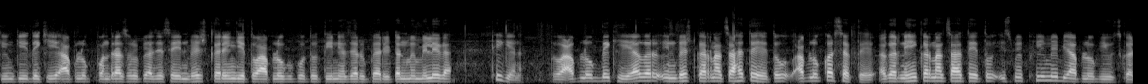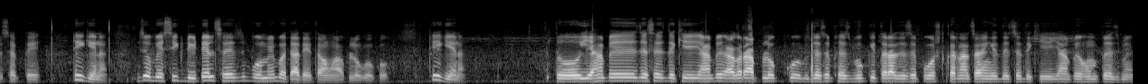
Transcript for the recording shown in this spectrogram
क्योंकि देखिए, आप लोग पंद्रह सौ रुपया जैसे इन्वेस्ट करेंगे तो आप लोगों को तो तीन हज़ार रुपया रिटर्न में मिलेगा। ठीक है ना? तो आप लोग देखिए, अगर इन्वेस्ट करना चाहते हैं तो आप लोग कर सकते हैं। अगर नहीं करना चाहते तो इसमें फ्री में भी आप लोग यूज़ कर सकते हैं। ठीक है ना? जो बेसिक डिटेल्स है, वो मैं बता देता हूँ आप लोगों को। ठीक है ना? तो यहाँ पे जैसे देखिए, यहाँ पे अगर आप लोग को जैसे फेसबुक की तरह जैसे पोस्ट करना चाहेंगे, जैसे देखिए, यहाँ पे होम पेज में।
